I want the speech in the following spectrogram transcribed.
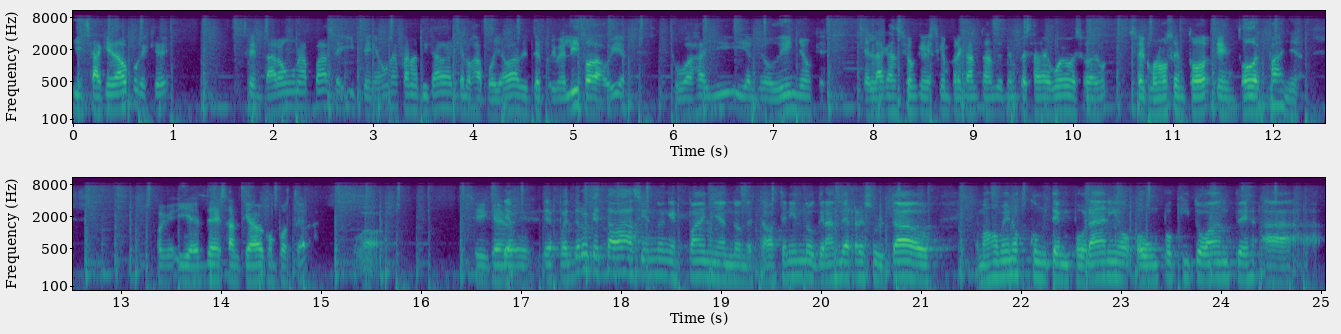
Y se ha quedado porque es que sentaron unas bases y tenían una fanaticada que los apoyaba desde el primer día todavía. Tú vas allí y el Meodiño, que, es la canción que siempre cantan antes de empezar el juego, se conoce en, todo, en toda España. Porque, y es de Santiago de Compostela. Wow. Así que, De- después de lo que estabas haciendo en España, en donde estabas teniendo grandes resultados, más o menos contemporáneo o un poquito antes a,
